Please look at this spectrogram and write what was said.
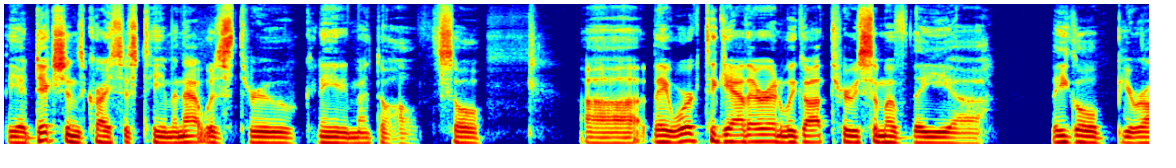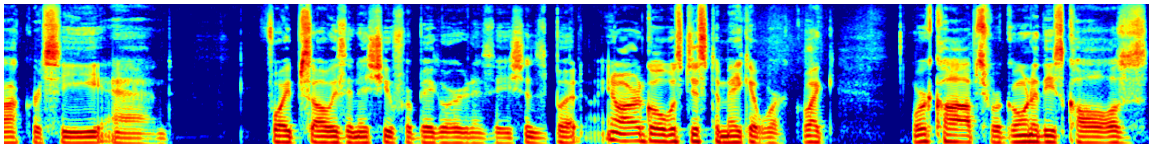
The Addictions Crisis Team, and that was through Canadian Mental Health. So uh, they worked together, and we got through some of the uh, legal bureaucracy and FOIP's always an issue for big organizations, but you know our goal was just to make it work. Like we're cops, we're going to these calls,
